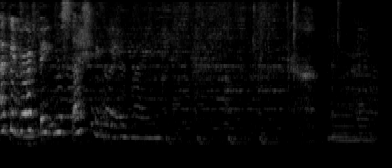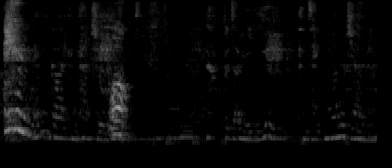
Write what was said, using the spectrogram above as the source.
I could draw a fake mustache in you. Any guy can catch you, What? but only you can take me on a journey.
